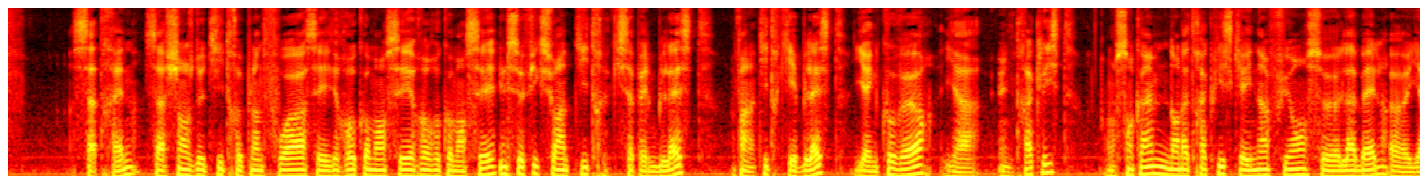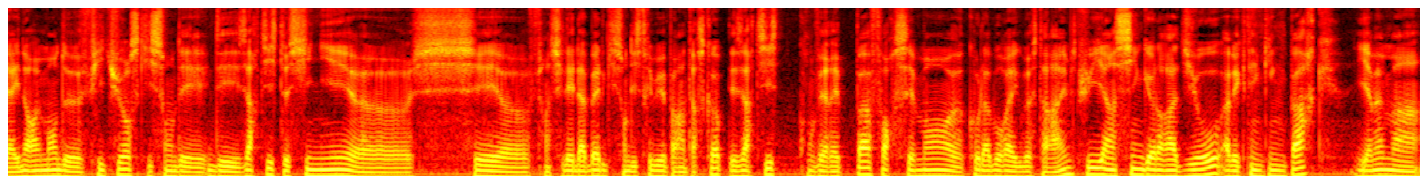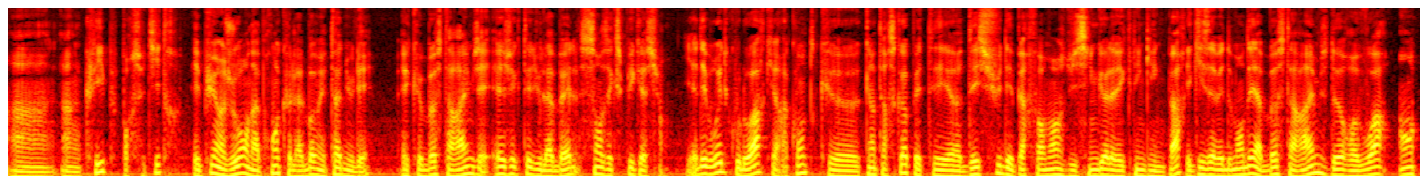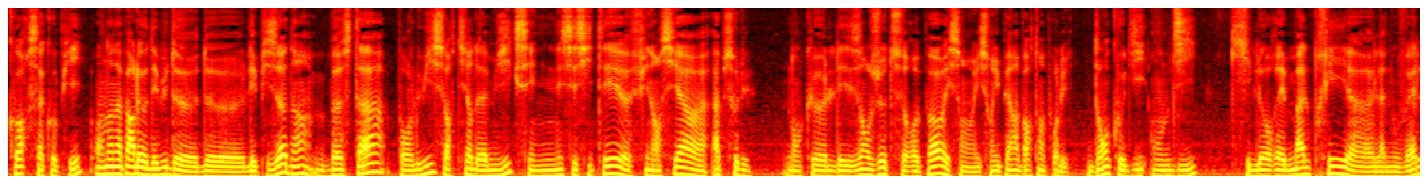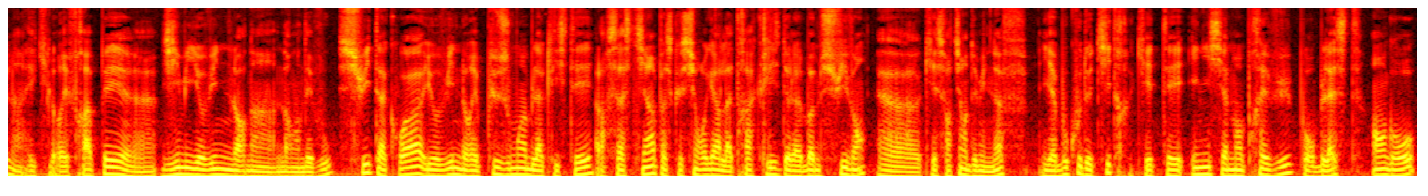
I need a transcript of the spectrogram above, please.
ça traîne, ça change de titre plein de fois, c'est recommencer, re-recommencer. Il se fixe sur un titre qui s'appelle Blessed, enfin un titre qui est Blessed, il y a une cover, il y a une tracklist. On sent quand même dans la tracklist qu'il y a une influence euh, label. Euh, il y a énormément de features qui sont des, artistes signés euh, chez, enfin, les labels qui sont distribués par Interscope. Des artistes qu'on verrait pas forcément collaborer avec Busta Rhymes. Puis un single radio avec Linkin Park. Il y a même un clip pour ce titre. Et puis un jour, on apprend que l'album est annulé et que Busta Rhymes est éjecté du label sans explication. Il y a des bruits de couloir qui racontent que qu'Interscope était euh, déçu des performances du single avec Linkin Park et qu'ils avaient demandé à Busta Rhymes de revoir encore sa copie. On en a parlé au début de, de l'épisode. Hein. Busta, pour lui, sortir de la musique, c'est une nécessité euh, financière absolue. Donc euh, les enjeux de ce report, ils sont, ils sont hyper importants pour lui. Donc on dit qu'il aurait mal pris euh, la nouvelle et qu'il aurait frappé euh, Jimmy Iovine lors d'un rendez-vous. Suite à quoi, Iovine l'aurait plus ou moins blacklisté. Alors ça se tient parce que si on regarde la tracklist de l'album suivant, euh, qui est sorti en 2009, il y a beaucoup de titres qui étaient initialement prévus pour Blessed. En gros,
